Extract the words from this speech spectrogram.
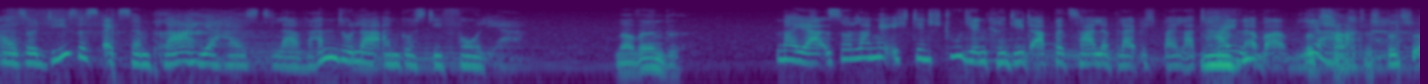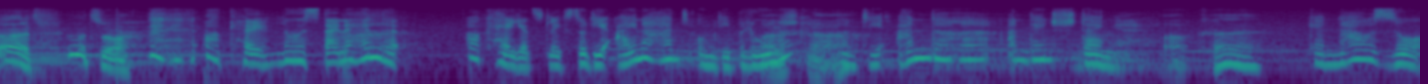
also dieses Exemplar hier heißt Lavandula angustifolia. Lavendel. Naja, solange ich den Studienkredit abbezahle, bleibe ich bei Latein, aber ja. Bezahlt ist bezahlt. Gut so. Okay, los, deine Hände. Okay, jetzt legst du die eine Hand um die Blume und die andere an den Stängel. Okay. Genau so.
